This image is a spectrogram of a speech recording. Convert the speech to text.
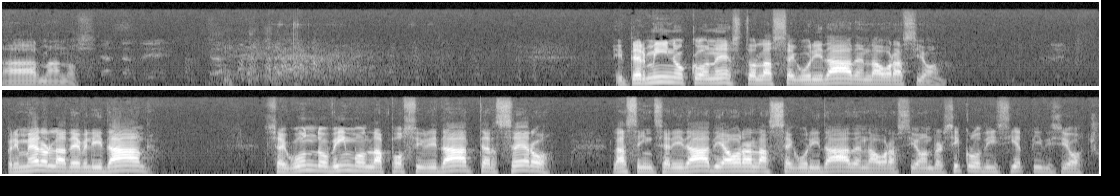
Ah, hermanos. Y termino con esto, la seguridad en la oración. Primero la debilidad, segundo vimos la posibilidad, tercero la sinceridad y ahora la seguridad en la oración. Versículo 17 y 18.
